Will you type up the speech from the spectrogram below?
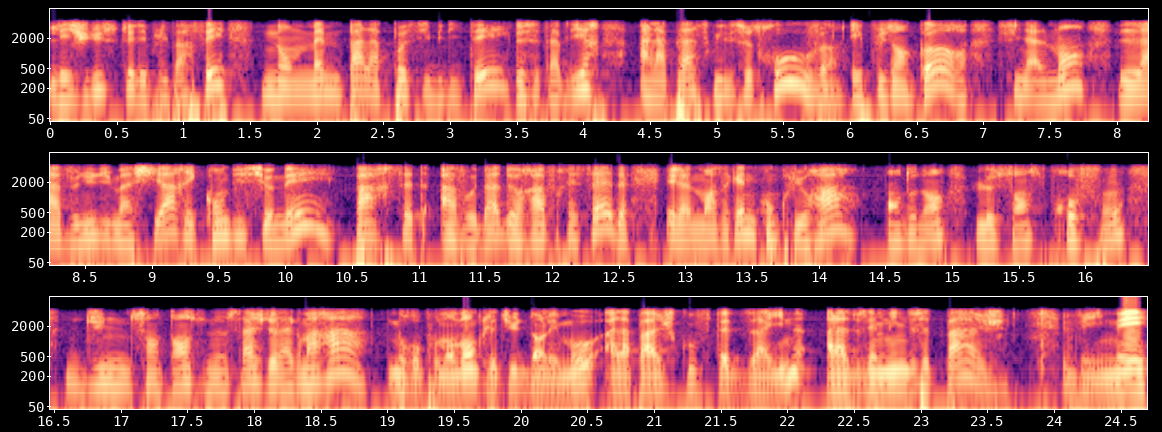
les justes les plus parfaits n'ont même pas la possibilité de s'établir à la place où ils se trouvent. Et plus encore, finalement, la venue du Mashiach est conditionnée par cette avoda de Rav Resed et la Zaken conclura en donnant le sens profond d'une sentence d'une sage de l'Agmara. Nous reprenons donc l'étude dans les mots à la page Kuf Zain, à la deuxième ligne de cette page. Veine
